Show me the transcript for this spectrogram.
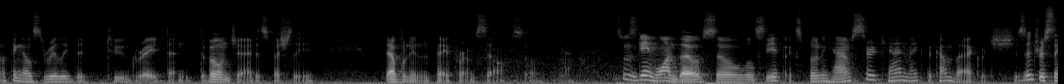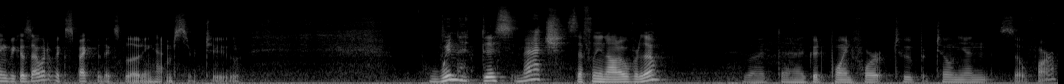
nothing else really did too great, and the Bone Giant especially definitely didn't pay for himself, so. This was game one though, so we'll see if Exploding Hamster can make the comeback, which is interesting because I would have expected Exploding Hamster to win this match. It's definitely not over though. But uh, good point for True Bretonnian so far.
